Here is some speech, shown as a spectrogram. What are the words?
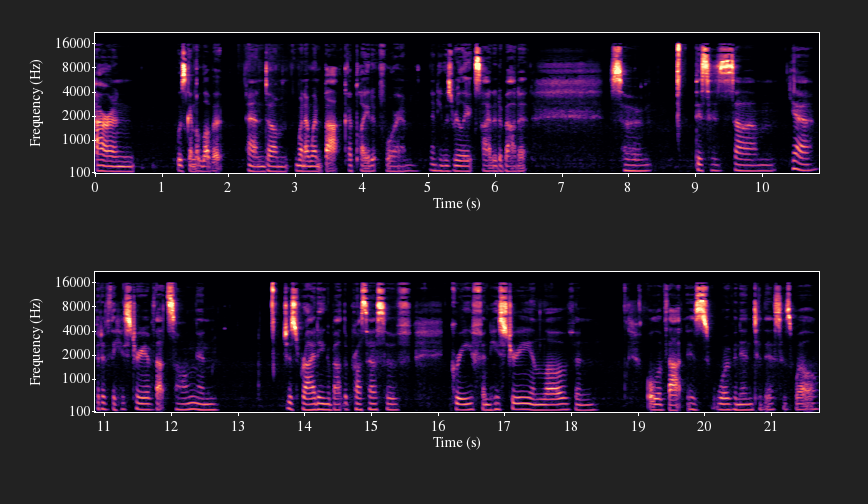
Aaron was going to love it. And um, when I went back, I played it for him, and he was really excited about it. So this is um, yeah a bit of the history of that song and just writing about the process of grief and history and love and all of that is woven into this as well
